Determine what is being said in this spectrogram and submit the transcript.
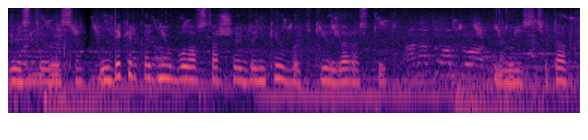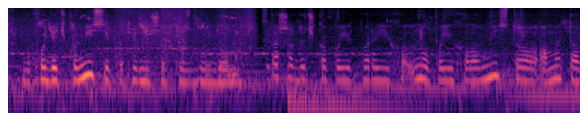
змістилися. Декілька днів була в старшої доньки, в батьків, зараз тут на місці. Так, виходять комісії, потрібно, щоб хтось був вдома. Старша дочка переїхала, ну, поїхала в місто, а ми так.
